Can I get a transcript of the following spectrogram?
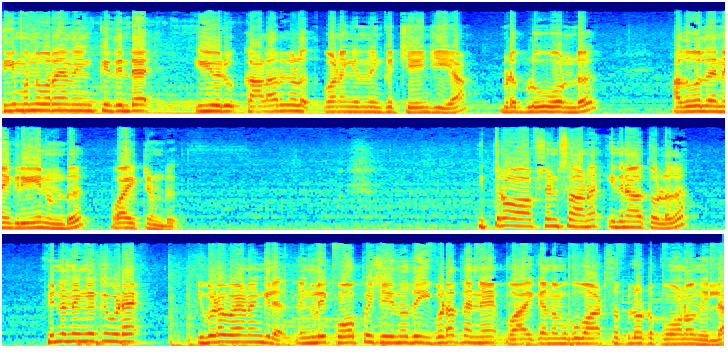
തീം എന്ന് പറഞ്ഞാൽ നിങ്ങൾക്ക് ഇതിന്റെ ഈ ഒരു കളറുകൾ വേണമെങ്കിൽ നിങ്ങൾക്ക് ചേഞ്ച് ചെയ്യാം. ഇവിടെ ബ്ലൂ ഉണ്ട്. അതുപോലെ തന്നെ ഗ്രീൻ ഉണ്ട്. വൈറ്റ് ഉണ്ട്. ഇത്ര ഓപ്ഷൻസ് ആണ് ഇതിനകത്തുള്ളത്. പിന്നെ നിങ്ങൾക്ക് ഇവിടെ ഇവിടെ വേണമെങ്കിൽ നിങ്ങൾ ഈ കോപ്പി ചെയ്യുന്നത് ഇവിടെ തന്നെ വായിക്കാം. നമുക്ക് വാട്സപ്പിലോട്ട് പോകണമെന്നില്ല.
